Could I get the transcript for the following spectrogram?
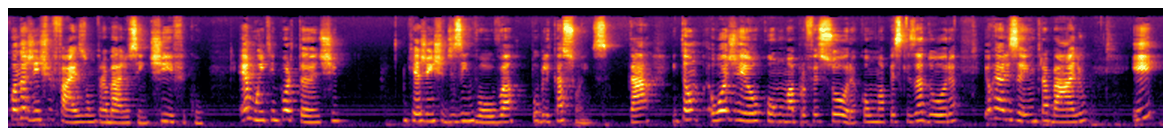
quando a gente faz um trabalho científico, é muito importante que a gente desenvolva publicações, tá? Então, hoje eu, como uma professora, como uma pesquisadora, eu realizei um trabalho e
